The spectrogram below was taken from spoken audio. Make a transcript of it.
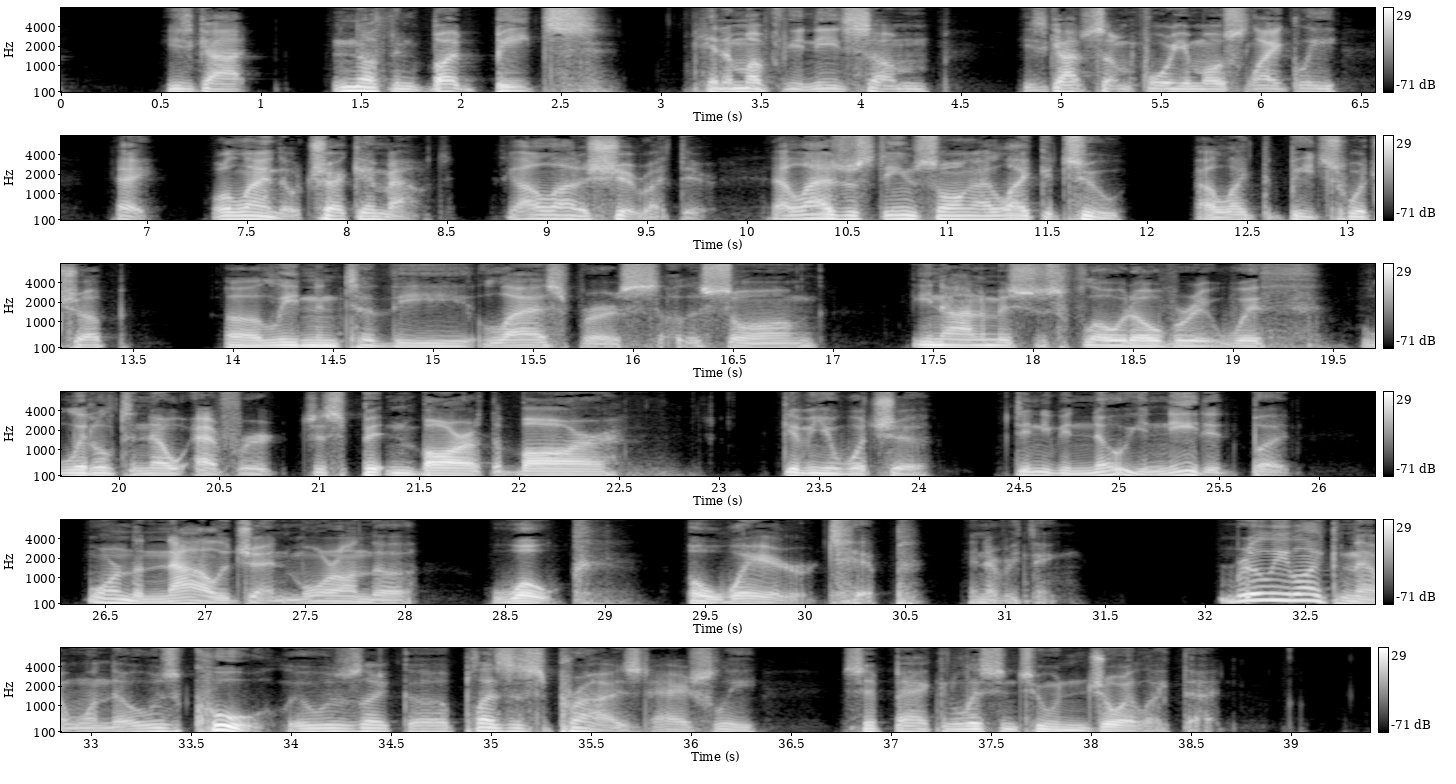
he's got nothing but beats. Hit him up if you need something. He's got something for you most likely. Hey, Orlando, check him out. He's got a lot of shit right there. That Lazarus theme song, I like it too. I like the beat switch up uh, leading into the last verse of the song. Anonymous just flowed over it with little to no effort, just spitting bar at the bar, giving you what you didn't even know you needed, but more on the knowledge end, more on the woke, aware tip and everything. Really liking that one though. It was cool. It was like a pleasant surprise to actually sit back and listen to and enjoy like that.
